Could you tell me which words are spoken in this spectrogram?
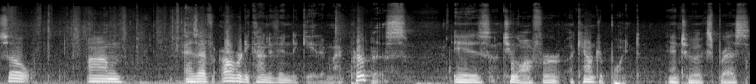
So um, as I've already kind of indicated, my purpose is to offer a counterpoint and to express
